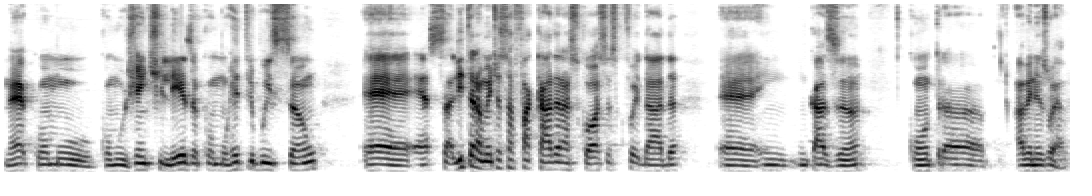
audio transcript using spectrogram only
né, como, como gentileza, como retribuição, é, essa literalmente essa facada nas costas que foi dada é, em, em Kazan contra a Venezuela.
